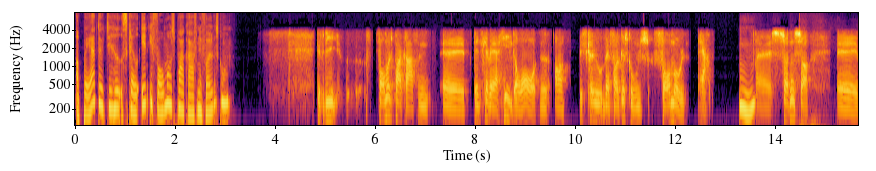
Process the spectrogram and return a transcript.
og bæredygtighed skrevet ind i formålsparagrafen i folkeskolen? Det er fordi, formålsparagrafen, øh, den skal være helt overordnet og beskrive, hvad folkeskolens formål er. Mm. Øh, sådan så øh,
